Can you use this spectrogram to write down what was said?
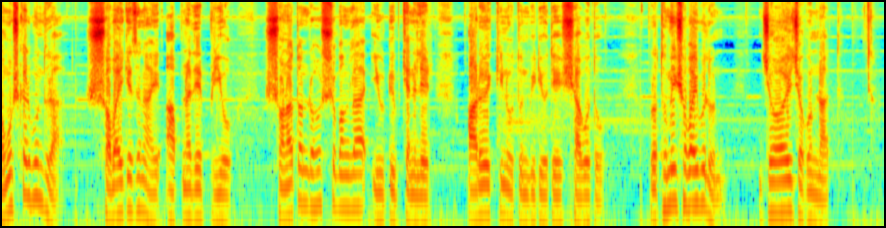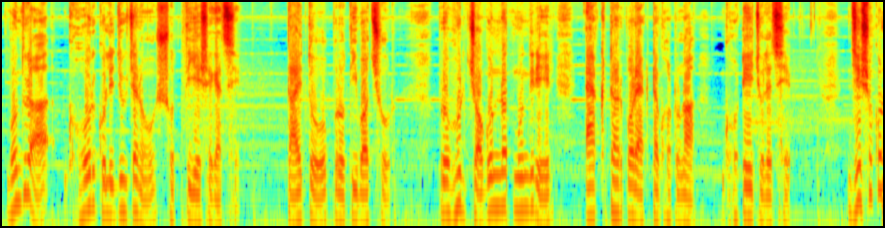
নমস্কার বন্ধুরা, সবাইকে জানাই আপনাদের প্রিয় সনাতন রহস্য বাংলা ইউটিউব চ্যানেলের আরও একটি নতুন ভিডিওতে স্বাগত। প্রথমেই সবাই বলুন, জয় জগন্নাথ। বন্ধুরা, ঘোর কলিযুগ যেন সত্যি এসে গেছে। তাই তো প্রতি বছর প্রভুর জগন্নাথ মন্দিরের একটার পর একটা ঘটনা ঘটেই চলেছে। যে সকল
